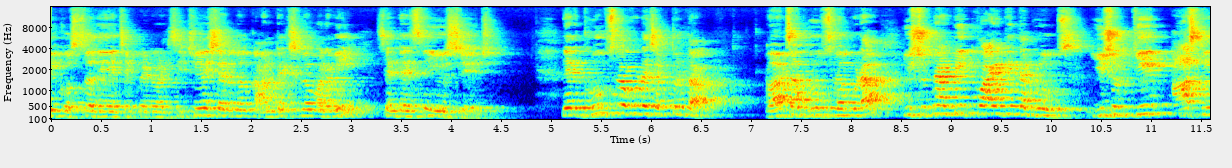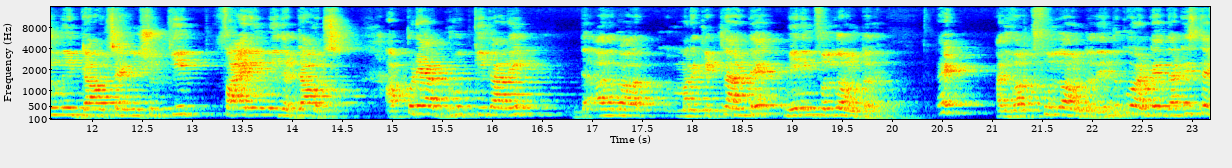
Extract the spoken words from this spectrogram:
మీకు వస్తుంది అని చెప్పేటువంటి సిచ్యువేషన్లో కాంటెక్స్లో మనం ఈ సెంటెన్స్ని యూజ్ చేయొచ్చు. నేను గ్రూప్స్లో కూడా చెప్తుంటా. వాట్సాప్ గ్రూప్స్లో కూడా you should not be quiet in the groups you should keep asking me doubts and you should keep firing me the doubts అప్పుడే ఆ గ్రూప్కి కానీ అదొక మనకి ఎట్లా అంటే మీనింగ్ఫుల్గా ఉంటుంది. రైట్ అది వర్క్ఫుల్గా ఉంటుంది. ఎందుకు అంటే that is the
